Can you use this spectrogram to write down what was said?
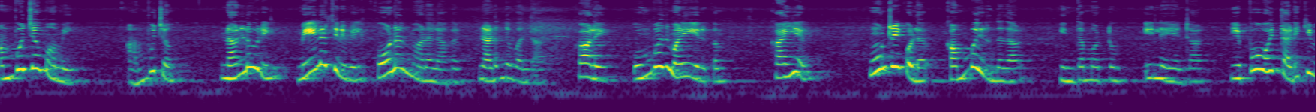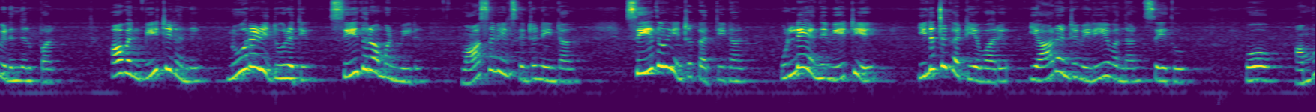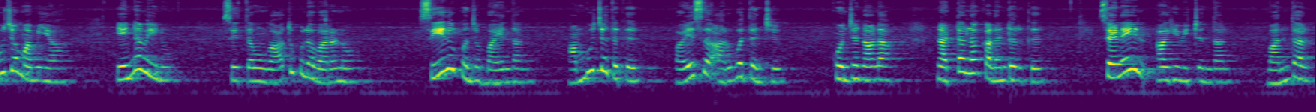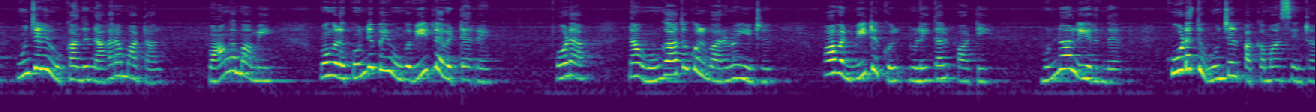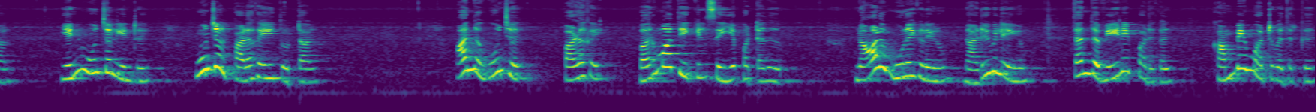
அம்புஜம் மாமி. அம்புஜம். நல்லூரில் மேலத்தெருவில் கோணல் மாணலாக நடந்து வந்தார் காலை ஒன்பது மணி இருக்கும். கையில் ஊன்றிக்கொள்ள கம்பு இருந்ததால் இந்த மட்டும் இல்லை என்றால் எப்போவோ தடுக்கி விழுந்திருப்பாள்? அவள் வீட்டிலிருந்து நூறடி தூரத்தில் சீதுராமன் வீடு. வாசலில் சென்று நின்றாள். சேது என்று கத்தினாள் உள்ளே அந்த வேட்டியை இழுத்து கட்டியவாறு யாரென்று வெளியே வந்தான் சேது. ஓ அம்புஜா மாமியா. என்ன வேணும்? சித்த உங்க ஆத்துக்குள்ளே வரணும். சேது கொஞ்சம் பயந்தான். அம்புஜத்துக்கு வயசு அறுபத்தஞ்சு. கொஞ்ச நாளா நட்டெல்லாம் கலண்டிருக்கு. சென்னையில் ஆகிவிட்டிருந்தாள். வந்தாள். ஊஞ்சலில் உட்காந்து நகரமாட்டாள். வாங்க மாமி உங்களை கொண்டு போய் உங்கள் வீட்டில் விட்டுறேன் போடா நான் உங்கள் ஆத்துக்குள் வரணும் என்று அவன் வீட்டுக்குள் நுழைந்தாள் பாட்டி. முன்னால் இருந்த கூடத்து ஊஞ்சல் பக்கமாக சென்றாள். என் ஊஞ்சல் என்று ஊஞ்சல் பலகையை தொட்டாள். அந்த ஊஞ்சல் பலகை பர்மா தீக்கில் செய்யப்பட்டது. நாலு மூலைகளிலும் நடுவிலேயும் தந்த வேலைப்பாடுகள் கம்பை மாற்றுவதற்கு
